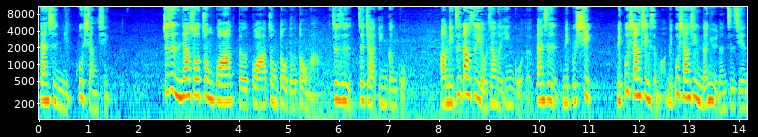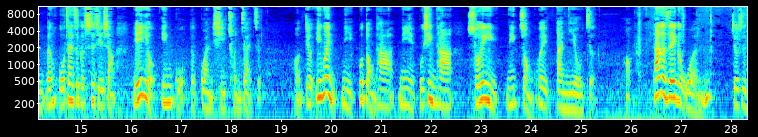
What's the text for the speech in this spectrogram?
但是你不相信。就是人家说种瓜得瓜，种豆得豆嘛，就是这叫因跟果。好，你知道是有这样的因果的，但是你不信，你不相信什么？你不相信人与人之间，人活在这个世界上也有因果的关系存在着。哦，就因为你不懂它，你也不信它。所以你总会担忧着，好，他的这个文就是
